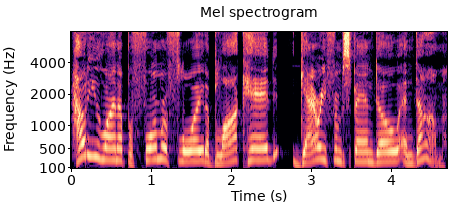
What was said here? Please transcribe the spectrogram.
How do you line up a former Floyd, a Blockhead, Gary from Spandau, and Dom?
